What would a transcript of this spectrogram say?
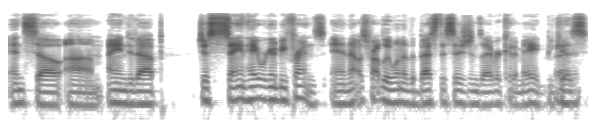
And so um, I ended up just saying, "Hey, we're going to be friends," and that was probably one of the best decisions I ever could have made because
